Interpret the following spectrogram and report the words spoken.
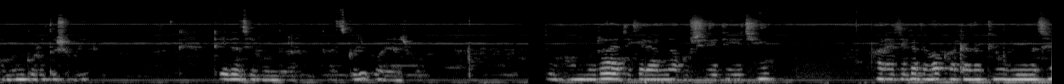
কমেন্ট করো তো সবাই। ঠিক আছে বন্ধুরা, কাজ করি, পরে আসব। তো বন্ধুরা, এদিকে রান্না বসিয়ে দিয়েছি। আর এদিকে দেখো কাটাকাটিও হয়ে গেছে।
